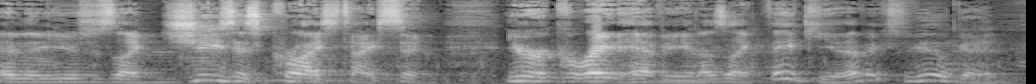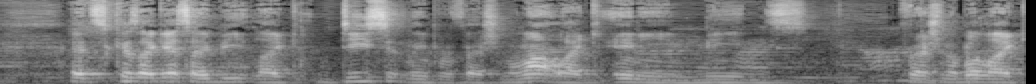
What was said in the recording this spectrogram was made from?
And then he was just like, "Jesus Christ, Tyson, you're a great heavy." And I was like, "Thank you. That makes me feel good." It's because I guess I beat like decently professional, not like any means professional, but like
